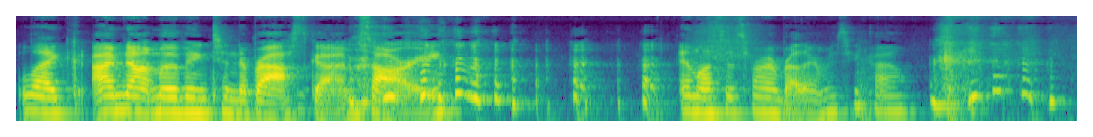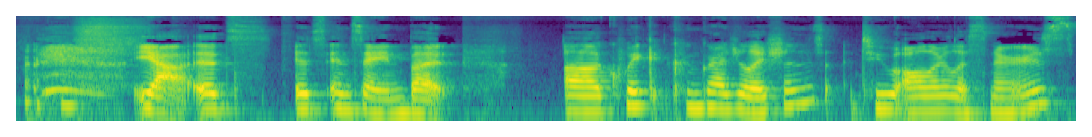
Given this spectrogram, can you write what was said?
Like, I'm not moving to Nebraska. I'm sorry. Unless it's for my brother, miss you, Kyle. yeah, it's it's insane. But uh, quick congratulations to all our listeners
